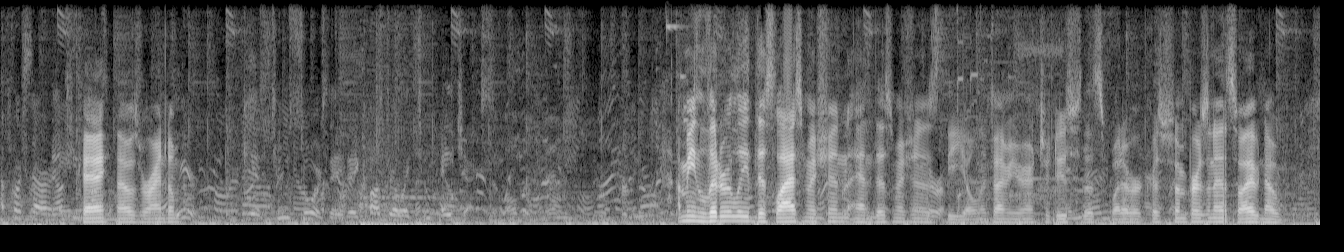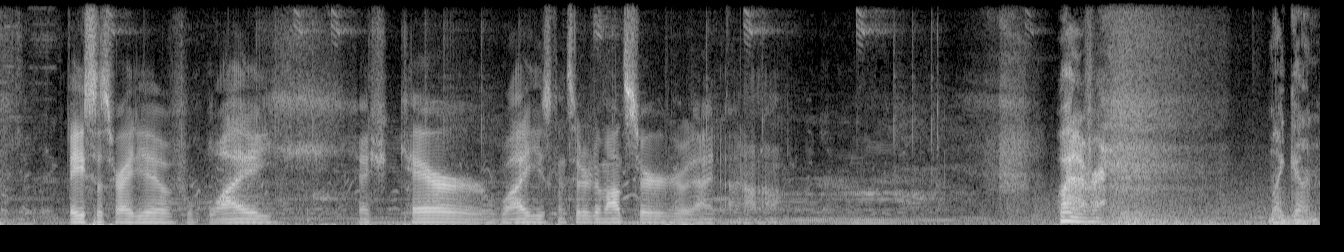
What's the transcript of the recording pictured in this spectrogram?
Of course, there are. Okay, that was random. He has two swords. They, they cost her like two paychecks. I mean, literally, this last mission and this mission is the only time you're introduced to this whatever Crispin person is, so I have no basis or idea of why I should care or why he's considered a monster. I, I don't know. Whatever. My gun.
